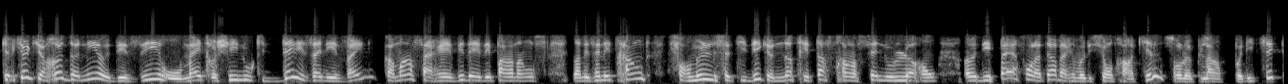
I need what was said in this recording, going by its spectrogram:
Quelqu'un qui a redonné un désir aux maîtres chez nous, qui dès les années 20 commence à rêver d'indépendance. Dans les années 30, formule cette idée que notre État français, nous l'aurons. Un des pères fondateurs de la Révolution tranquille sur le plan politique,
